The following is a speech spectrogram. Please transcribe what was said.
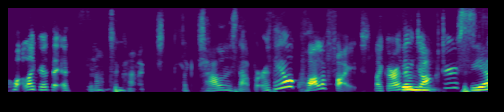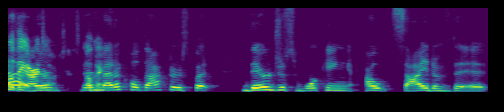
all like are they? It's not to kind of like challenge that, but are they all qualified? Like, are they're, they doctors? Oh, yeah, oh, they are they're, doctors. They're okay. medical doctors, but they're just working outside of the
